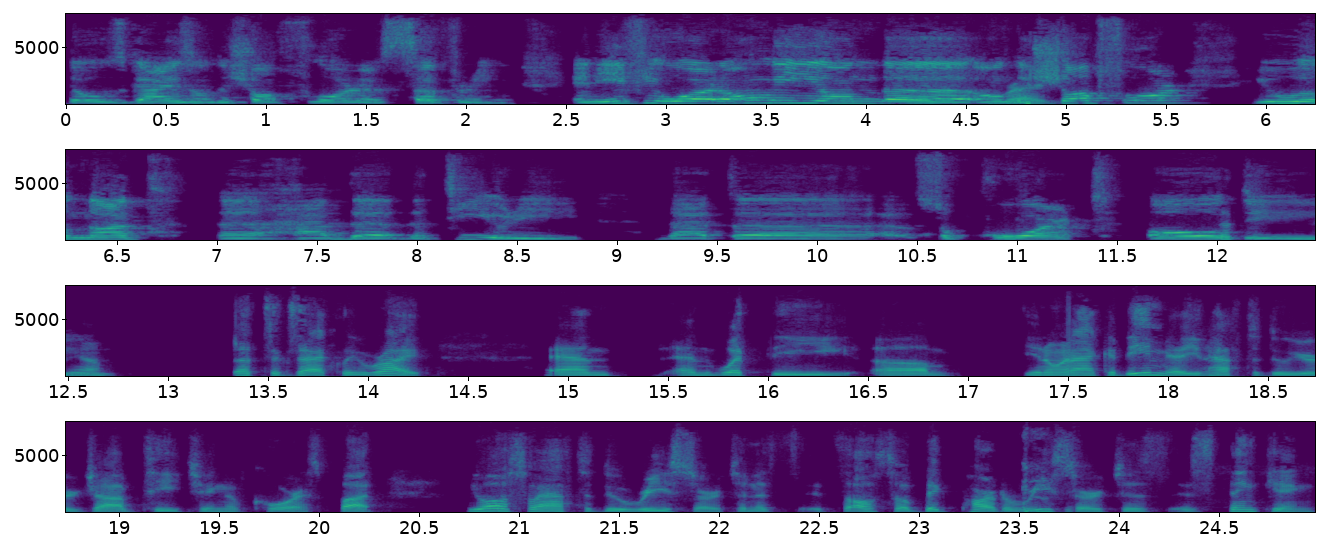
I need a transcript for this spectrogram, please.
those guys on the shop floor are suffering. And if you are only on the on right. the shop floor, you will not uh, have the the theory that uh, support all that's, the. Yeah, that's exactly right. And and what the um, you know in academia you have to do your job teaching, of course, but you also have to do research and it's it's also a big part of research is is thinking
